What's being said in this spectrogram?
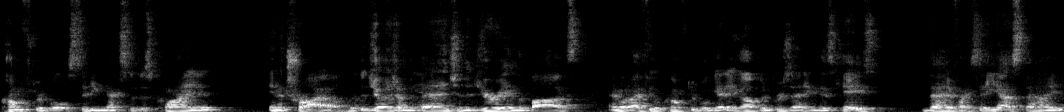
comfortable sitting next to this client in a trial with the judge on the bench and the jury in the box, and would I feel comfortable getting up and presenting his case? Then, if I say yes, then I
